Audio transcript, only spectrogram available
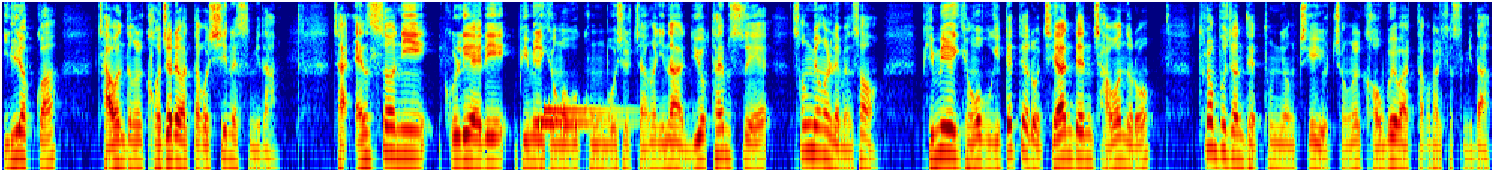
인력과 자원 등을 거절해 왔다고 시인했습니다. 자, 앤서니 굴리에리 비밀 경호국 공보실장은 이날 뉴욕 타임스에 성명을 내면서 비밀 경호국이 때때로 제한된 자원으로 트럼프 전 대통령 측의 요청을 거부해 왔다고 밝혔습니다.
